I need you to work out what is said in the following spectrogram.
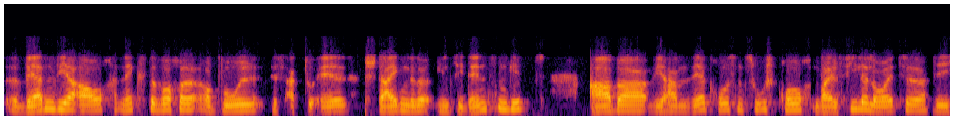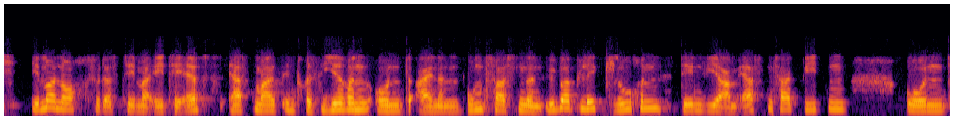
werden wir auch nächste Woche, obwohl es aktuell steigende Inzidenzen gibt. Aber wir haben sehr großen Zuspruch, weil viele Leute sich immer noch für das Thema ETFs erstmals interessieren und einen umfassenden Überblick suchen, den wir am ersten Tag bieten. Und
